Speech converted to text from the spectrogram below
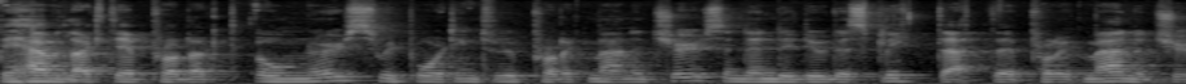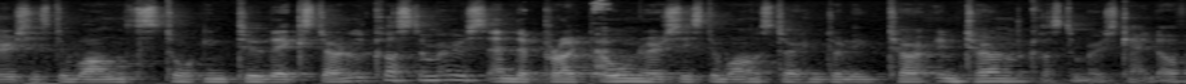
They have like their product owners reporting to the product managers, and then they do the split that the product managers is the ones talking to the external customers, and the product owners is the ones talking to the inter- internal customers, kind of.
